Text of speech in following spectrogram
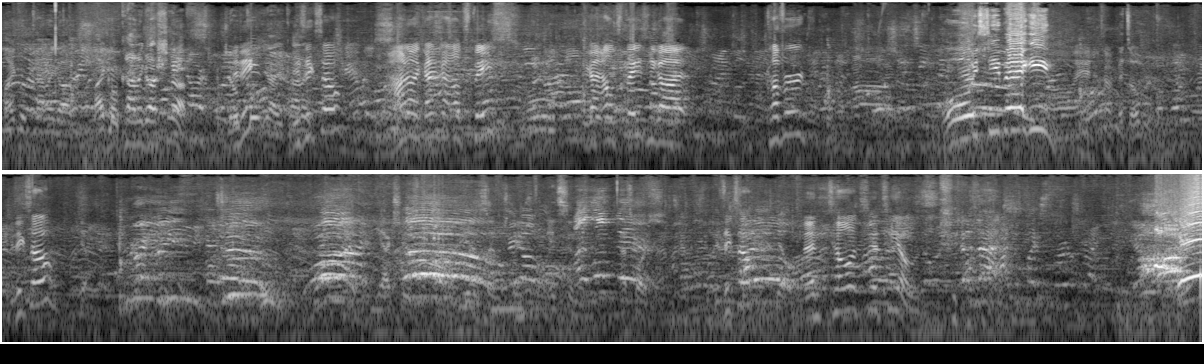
Michael kind of got Michael kind of got snubbed. Did he? Yeah, he you kinda, think so? I don't know. He kind of got outspace. He got outspace. He got covered. Oh, he's teabagging. Oh. It's over. You think so? He actually has instant. instant. That's worse. You think so? And tell it to the TOs. Oh!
